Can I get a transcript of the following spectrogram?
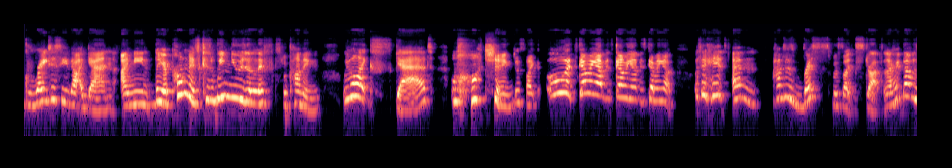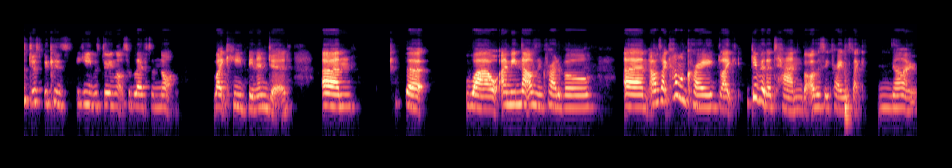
great to see that again. I mean, the problem is because we knew the lifts were coming, we were like scared watching, just like, oh, it's coming up, it's coming up, it's coming up. Also, hit um Hamza's wrists was like strapped, and I hope that was just because he was doing lots of lifts and not like he'd been injured. Um, but wow, I mean that was incredible. Um, I was like, come on, Craig, like give it a 10, but obviously Craig was like, no.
